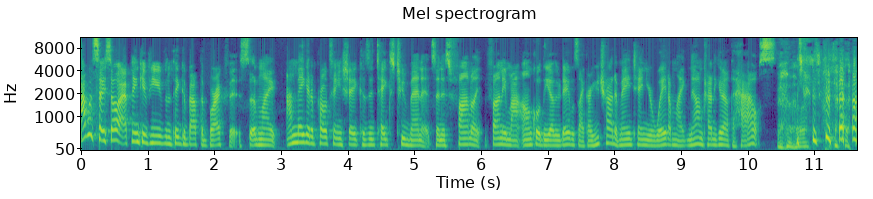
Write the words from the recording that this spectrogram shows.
I would say so. I think if you even think about the breakfast, I'm like, I'm making a protein shake because it takes two minutes. And it's funny, funny. My uncle the other day was like, Are you trying to maintain your weight? I'm like, No, I'm trying to get out the house. Uh-huh.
